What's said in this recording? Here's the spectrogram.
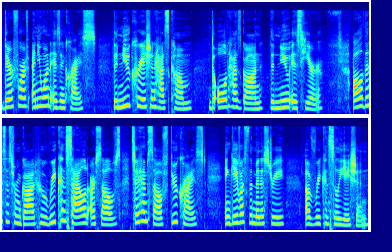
Therefore, if anyone is in Christ, the new creation has come, the old has gone, the new is here. All this is from God who reconciled ourselves to himself through Christ and gave us the ministry of reconciliation.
